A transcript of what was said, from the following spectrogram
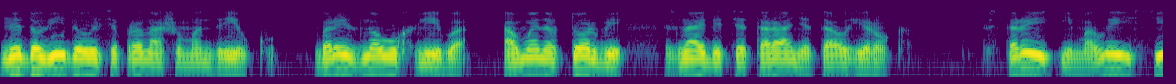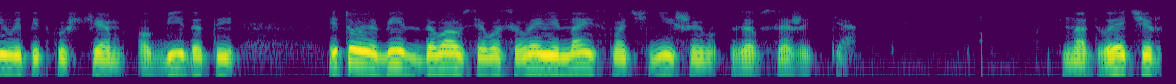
не довідалися про нашу мандрівку. Бери знову хліба, а в мене в торбі знайдеться тараня та огірок. Старий і малий сіли під кущем обідати, і той обід здавався Василеві найсмачнішим за все життя. Надвечір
